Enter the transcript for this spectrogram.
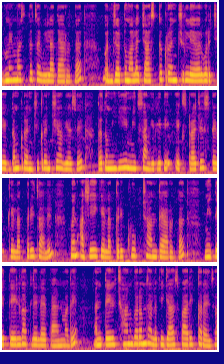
तर मी मस्त चवीला तयार होतात. जर तुम्हाला जास्त क्रंच लेअरवरची एकदम क्रंची क्रंची हवी असेल तर तुम्ही ही मी सांगितली ती एक्स्ट्राची स्टेप केलात तरी चालेल. पण असेही केलात तरी खूप छान तयार होतात. मी ते तेल घातलेलं आहे पॅनमध्ये. आणि तेल छान गरम झालं की गॅस बारीक करायचा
